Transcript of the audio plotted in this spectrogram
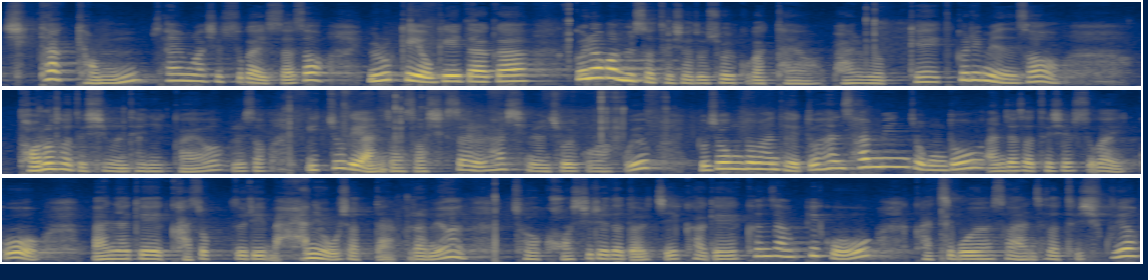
식탁 겸 사용하실 수가 있어서 이렇게 여기에다가 끓여가면서 드셔도 좋을 것 같아요. 바로 이렇게 끓이면서 덜어서 드시면 되니까요. 그래서 이쪽에 앉아서 식사를 하시면 좋을 것 같고요. 이 정도만 돼도 한 3인 정도 앉아서 드실 수가 있고, 만약에 가족들이 많이 오셨다. 그러면 저 거실에다 널찍하게 큰 상 피고 같이 모여서 앉아서 드시고요.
